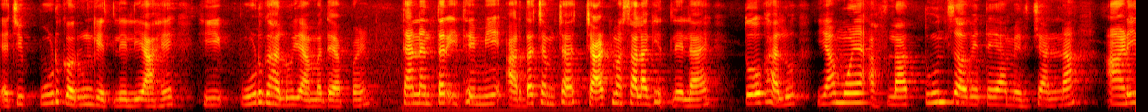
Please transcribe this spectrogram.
याची पूड करून घेतलेली आहे. ही पूड घालू यामध्ये आपण. त्यानंतर इथे मी अर्धा चमचा चाट मसाला घेतलेला आहे. तो घालू. यामुळे आपला तून चव येते या मिरच्यांना आणि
